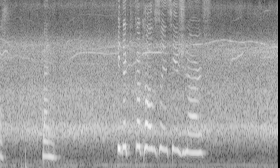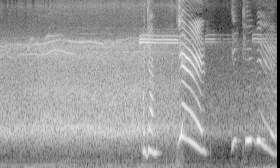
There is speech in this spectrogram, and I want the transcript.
Çıktı. Ben. Bir dakika kaldı sayın seyirciler. Hocam. Yes! 2-1.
